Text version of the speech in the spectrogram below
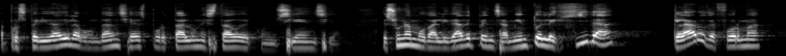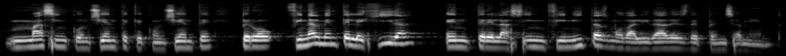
La prosperidad y la abundancia es por tal un estado de conciencia, es una modalidad de pensamiento elegida, claro, de forma más inconsciente que consciente, pero finalmente elegida entre las infinitas modalidades de pensamiento.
